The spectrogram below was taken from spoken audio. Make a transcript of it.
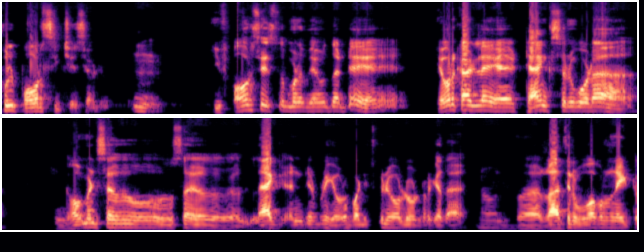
ఫుల్ పవర్స్ ఇచ్చేసాడు ఈ పవర్స్ ఇస్తూ మనం ఏమిటంటే ఎవరి కాళ్ళే ట్యాంక్స్ కూడా గవర్నమెంట్స్ ల్యాగ్ అంటే ఎవరు పట్టించుకునే వాళ్ళు ఉంటారు కదా. రాత్రి ఓవర్ నైట్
